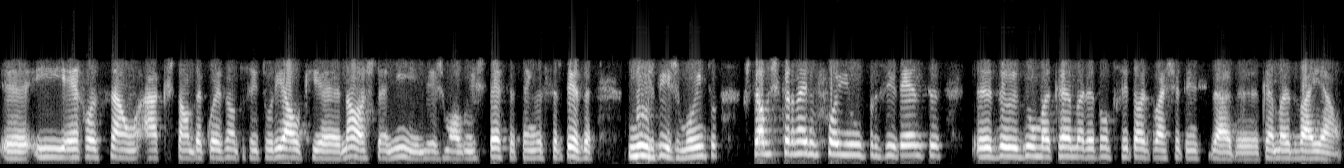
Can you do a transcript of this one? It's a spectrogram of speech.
Uh, e em relação à questão da coesão territorial, que a nós, a mim, mesmo ao Luís Testa, tenho a certeza, nos diz muito, Luís Carneiro foi o presidente uh, de, de, uma Câmara de um território de baixa densidade, a Câmara de Baião.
